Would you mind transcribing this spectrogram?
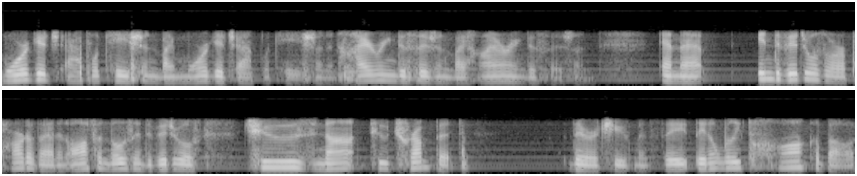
mortgage application by mortgage application and hiring decision by hiring decision. And that individuals are a part of that, and often those individuals choose not to trumpet their achievements. They they don't really talk about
